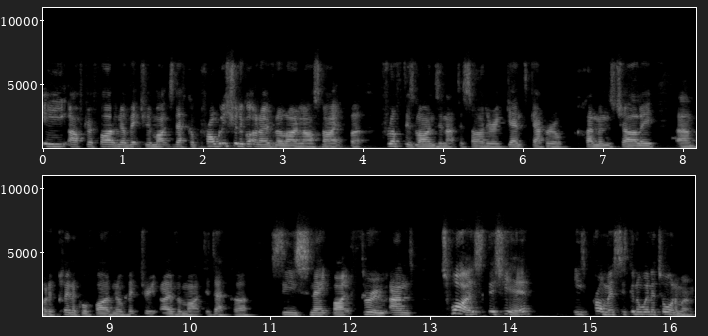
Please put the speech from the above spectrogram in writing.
E after a 5 0 victory. Mike Decker probably should have gotten over the line last night, but fluffed his lines in that decider against Gabriel Clemens, Charlie. Um, but a clinical 5 0 victory over Mike Decker sees Snakebite through. And twice this year, he's promised he's going to win a tournament.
